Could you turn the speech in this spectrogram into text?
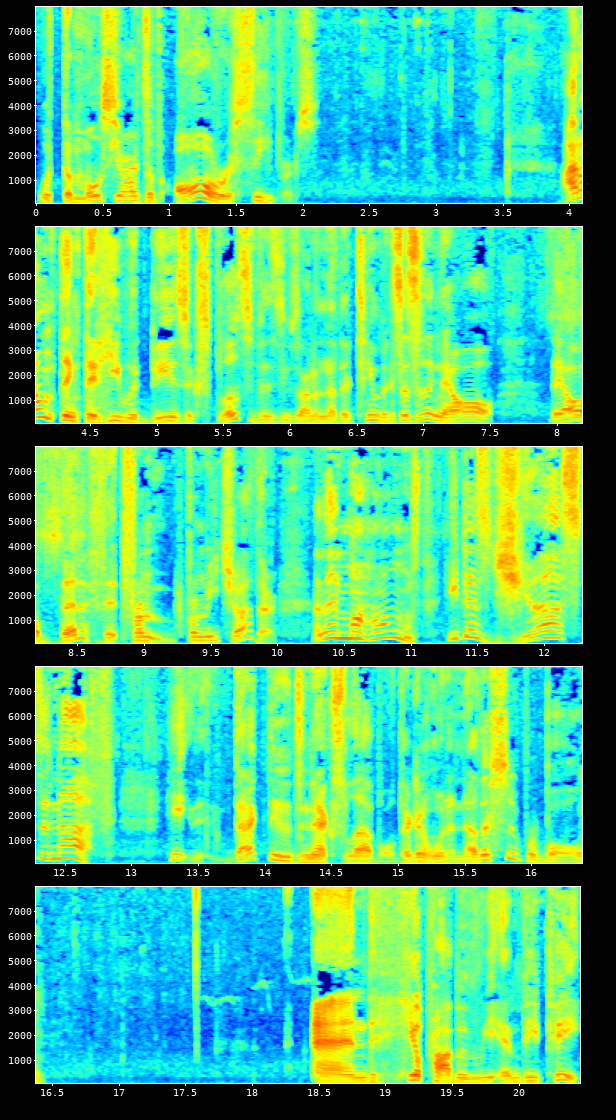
with the most yards of all receivers. I don't think that he would be as explosive as he was on another team because that's the thing they all they all benefit from from each other. And then Mahomes, he does just enough. He that dude's next level. They're going to win another Super Bowl and he'll probably be MVP.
